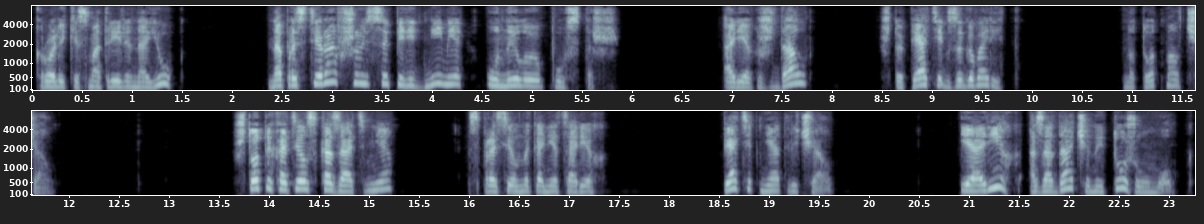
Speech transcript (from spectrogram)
Кролики смотрели на юг, на простиравшуюся перед ними унылую пустошь. Орех ждал, что Пятик заговорит, но тот молчал. — Что ты хотел сказать мне? — спросил, наконец, Орех. Пятик не отвечал. И Орех, озадаченный, тоже умолк.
